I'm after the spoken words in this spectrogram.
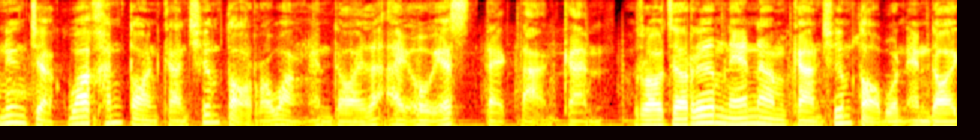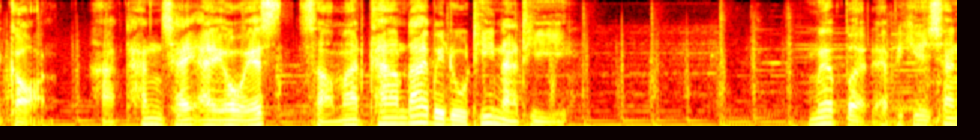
เนื่องจากว่าขั้นตอนการเชื่อมต่อระหว่าง Android และ iOS แตกต่างกัน เราจะเริ่มแนะนำการเชื่อมต่อบน Android ก่อน หากท่านใช้ iOS สามารถข้ามได้ไปดูที่นาที เมื่อเปิดแอปพลิเคชัน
